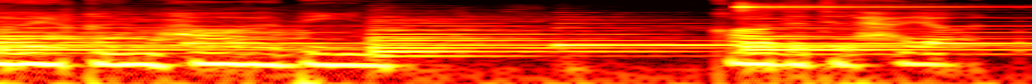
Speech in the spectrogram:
فريق المحاربين قادة الحياة.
